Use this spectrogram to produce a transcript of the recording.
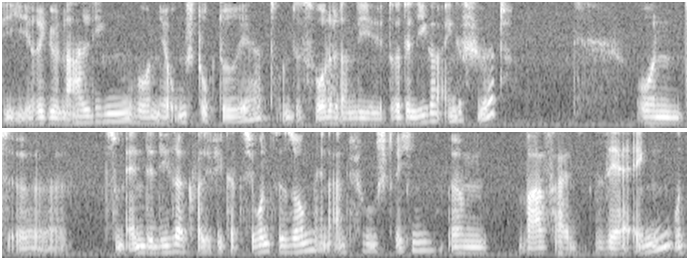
die Regionalligen wurden ja umstrukturiert und es wurde dann die dritte Liga eingeführt. Und äh, zum Ende dieser Qualifikationssaison, in Anführungsstrichen, ähm, war es halt sehr eng und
